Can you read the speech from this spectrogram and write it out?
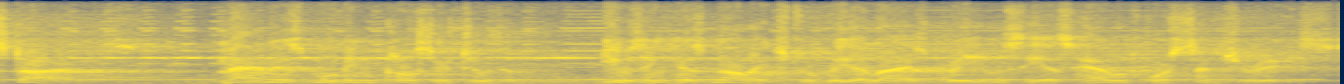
stars. Man is moving closer to them, using his knowledge to realize dreams he has held for centuries.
